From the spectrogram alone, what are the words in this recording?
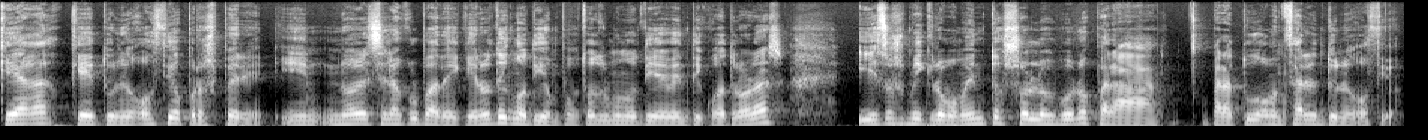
que haga que tu negocio prospere y no le eches la culpa de que no tengo tiempo, todo el mundo tiene 24 horas y esos micromomentos son los buenos para, para tú avanzar en tu negocio.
